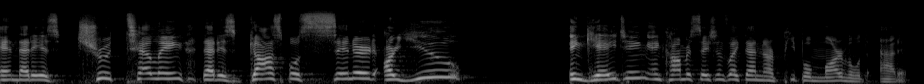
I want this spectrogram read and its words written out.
and that is truth telling, that is gospel centered? Are you engaging in conversations like that and our people marveled at it?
